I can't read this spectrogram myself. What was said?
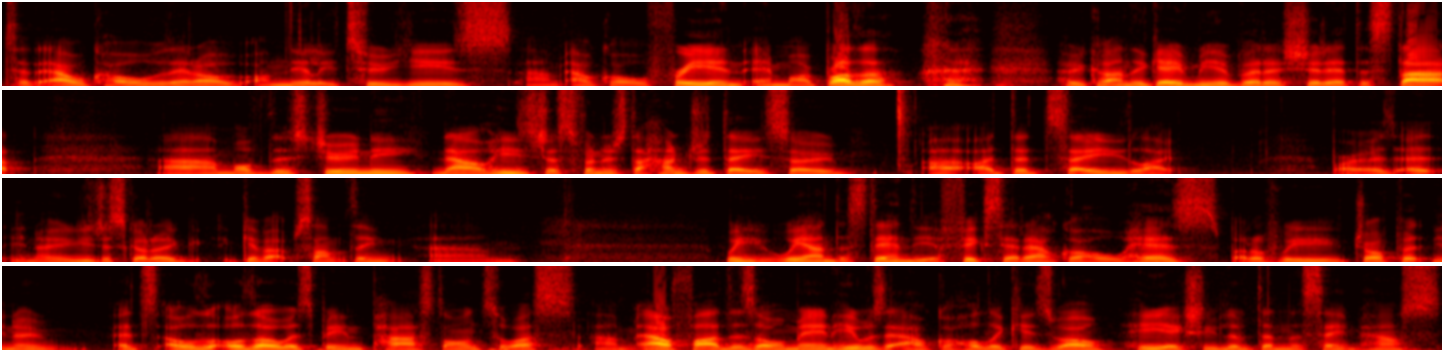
to the alcohol that I'm nearly two years um, alcohol free and, and my brother who kind of gave me a bit of shit at the start um, of this journey now he's just finished 100 days so I, I did say like bro it, it, you know you just got to give up something um, we we understand the effects that alcohol has, but if we drop it, you know, it's although it's been passed on to us. Um, our father's old man, he was an alcoholic as well. He actually lived in the same house,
